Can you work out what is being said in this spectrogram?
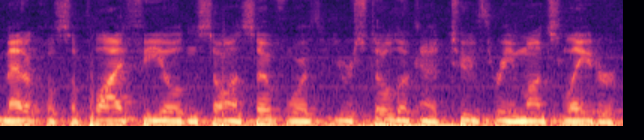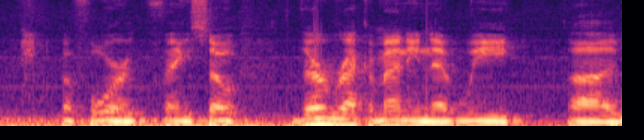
medical supply field and so on and so forth, you're still looking at two, three months later before things. So they're recommending that we uh,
